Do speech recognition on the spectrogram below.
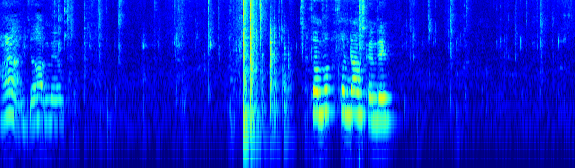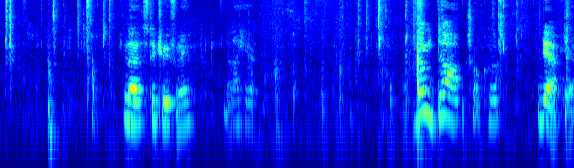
I like dark milk. Thumbs up, thumbs down, Candy. No, it's too chewy for me. I like it. Very dark chocolate. Yeah, yeah.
